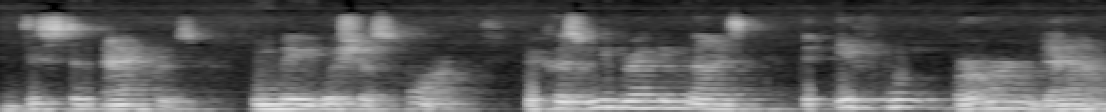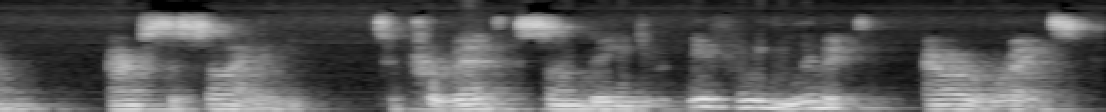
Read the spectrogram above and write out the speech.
and distant actors who may wish us harm. Because we recognize that if we burn down our society to prevent some danger, if we limit our rights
